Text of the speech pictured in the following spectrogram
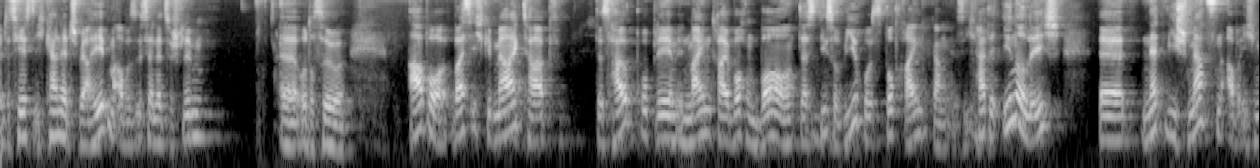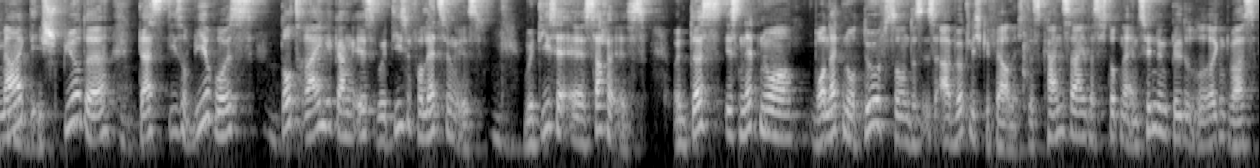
das heißt, ich kann nicht schwer heben, aber es ist ja nicht so schlimm äh, oder so. Aber was ich gemerkt habe, das Hauptproblem in meinen drei Wochen war, dass dieser Virus dort reingegangen ist. Ich hatte innerlich äh, nicht wie Schmerzen, aber ich merkte, ich spürte, dass dieser Virus dort reingegangen ist, wo diese Verletzung ist, wo diese äh, Sache ist. Und das ist nicht nur, war nicht nur doof, sondern das ist auch wirklich gefährlich. Das kann sein, dass sich dort eine Entzündung bildet oder irgendwas.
